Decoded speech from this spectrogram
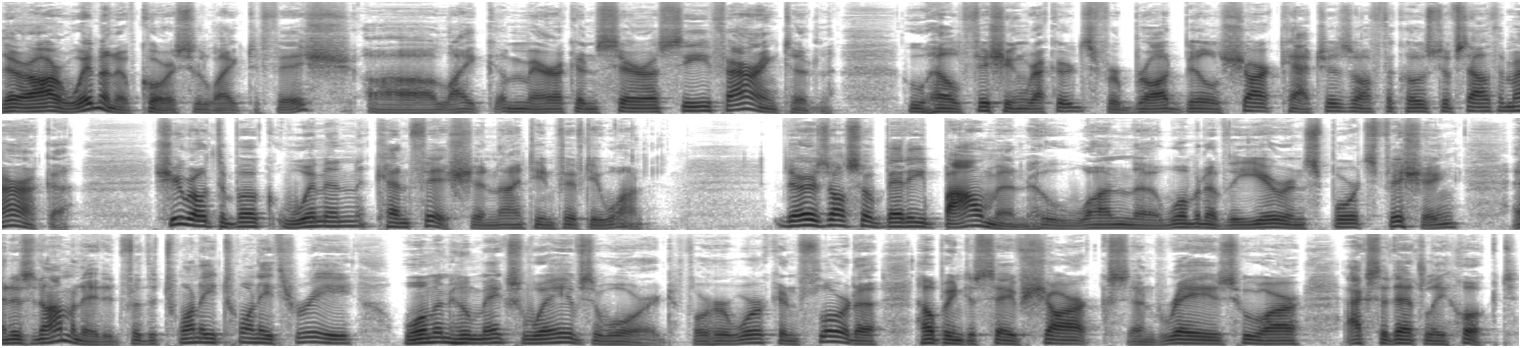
There are women, of course, who like to fish, uh, like American Sarah C. Farrington, who held fishing records for broadbill shark catches off the coast of South America. She wrote the book Women Can Fish in 1951. There is also Betty Bauman, who won the Woman of the Year in Sports Fishing and is nominated for the 2023 Woman Who Makes Waves Award for her work in Florida helping to save sharks and rays who are accidentally hooked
